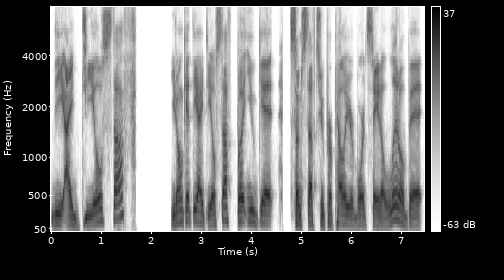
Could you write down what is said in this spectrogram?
the ideal stuff. You don't get the ideal stuff, but you get some stuff to propel your board state a little bit.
